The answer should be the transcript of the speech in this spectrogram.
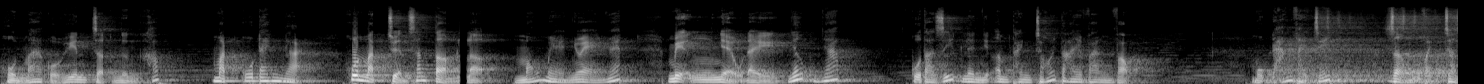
Hồn ma của Huyên chợt ngừng khóc. Mặt cô đanh lại, Khuôn mặt chuyển sang tởm lợ, Máu me nhòe nhoét, Miệng nhẻo đầy nhớp nháp. Cô ta rít lên những âm thanh chói tai vang vọng. Mụ đáng phải chết, Giờ mụ vạch trần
